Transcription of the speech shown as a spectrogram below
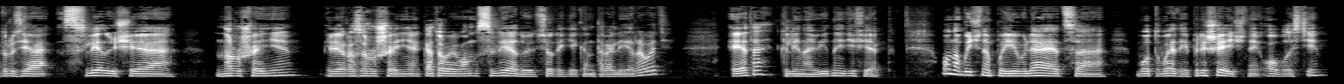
друзья, следующее нарушение или разрушение, которое вам следует все-таки контролировать, это клиновидный дефект. Он обычно появляется вот в этой пришеечной области.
